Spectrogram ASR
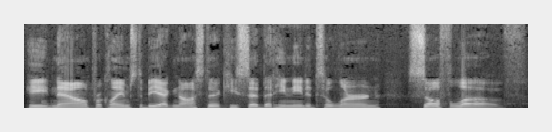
He now proclaims to be agnostic. He said that he needed to learn self love.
